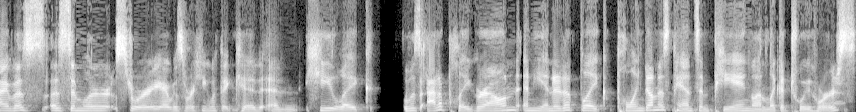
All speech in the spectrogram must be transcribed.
I have a similar story. I was working with a kid and he like was at a playground and he ended up like pulling down his pants and peeing on like a toy horse.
